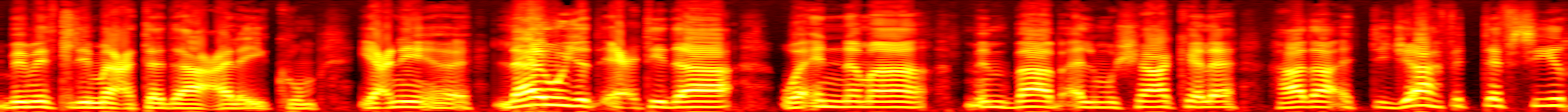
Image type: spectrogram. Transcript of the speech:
بمثل ما اعتدى عليكم. يعني لا يوجد اعتداء وإنما من باب المشاكلة. هذا اتجاه في التفسير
